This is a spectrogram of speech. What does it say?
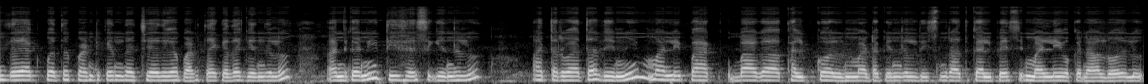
లేకపోతే పంట కింద చేదుగా పడతాయి కదా గింజలు. అందుకని తీసేసి గింజలు ఆ తర్వాత దీన్ని మళ్ళీ పా బాగా కలుపుకోవాలన్నమాట. గింజలు తీసిన తర్వాత కలిపేసి మళ్ళీ ఒక నాలుగు రోజులు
